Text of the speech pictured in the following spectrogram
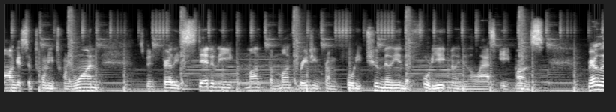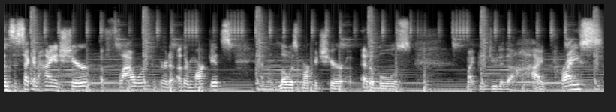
August of 2021, it's been fairly steadily month to month, ranging from 42 million to 48 million in the last eight months. Maryland's the second highest share of flower compared to other markets, and the lowest market share of edibles might be due to the high price.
